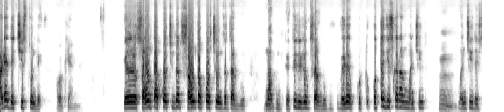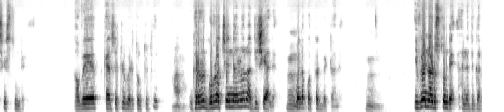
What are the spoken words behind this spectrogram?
ఆడే తెచ్చిస్తుండే ఓకే అండి ఏదైనా సౌండ్ తక్కువ వచ్చిందో సౌండ్ తక్కువ వచ్చిందో సార్ నాకు తిరగదు సార్ వేరే కొత్త కొత్త తీసుకురా మంచి. మంచి తెచ్చిస్తుండే అవే క్యాసెట్లు పెడుతుంటుంది. గుర్ర గుర్ర వచ్చిందో అది ఉమ్. మళ్ళీ కొత్తది పెట్టాలి. ఇవే నడుస్తుండే ఆయన దగ్గర.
